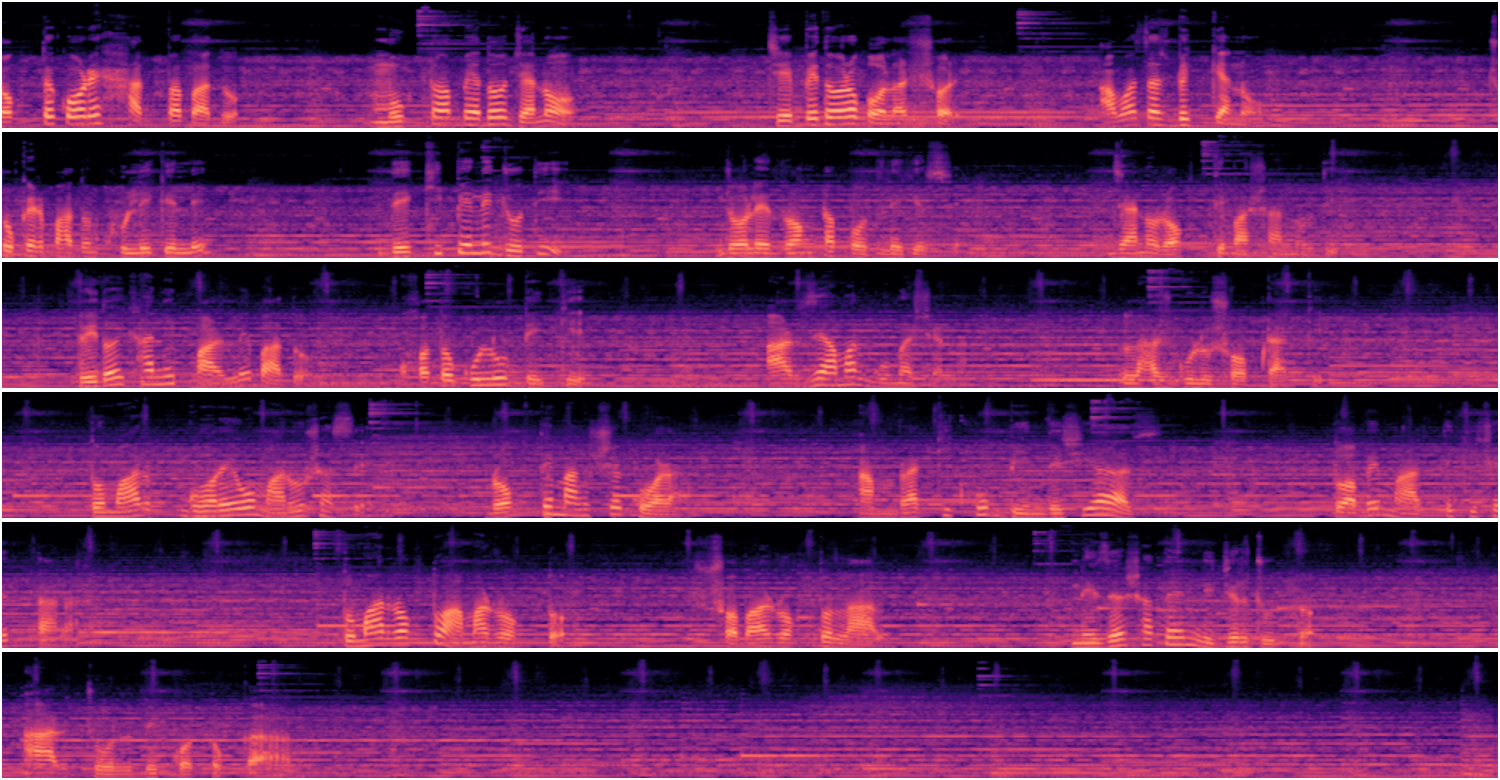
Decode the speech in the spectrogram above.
শক্ত করে হাত পা বাঁধো। মুখটা বেঁধো যেন। চেপে ধরো গলার স্বরে। আওয়াজ আসবে কেন? চোখের বাঁধন খুলে গেলে দেখি পেলে যদি জলের রংটা বদলে গেছে, যেন রক্তে বাসা নদী। হৃদয়খানি পারলে বাদো ক্ষতগুলো ডেকে। আর যে আমার ঘুম আসে না, লাশগুলো সব ডাকে। তোমার ঘরেও মানুষ আছে। রক্তে মাংসে গড়া আমরা কি খুব বিন্দেশি আজ? তবে মারতে কিসের তারা? তোমার রক্ত আমার রক্ত। সবার রক্ত লাল। নিজের সাথে নিজের যুদ্ধ। আর চলবে কতকাল?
